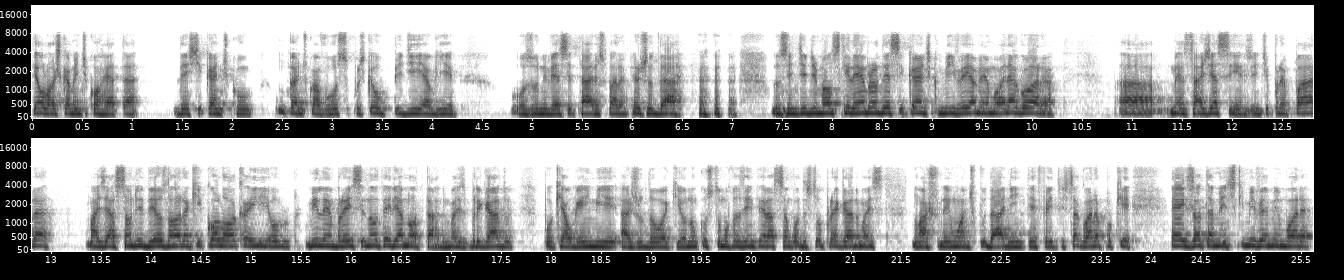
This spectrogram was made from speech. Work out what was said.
teologicamente correta deste cântico, um cântico avulso, por isso que eu pedi alguém, os universitários para me ajudar, no sentido de irmãos que lembram desse cântico, me veio à memória agora. A mensagem é assim: a gente prepara mas é ação de Deus na hora que coloca e eu me lembrei se não teria anotado, mas obrigado porque alguém me ajudou aqui. Eu não costumo fazer interação quando estou pregando, mas não acho nenhuma dificuldade em ter feito isso agora, porque é exatamente isso que me vem à memória.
